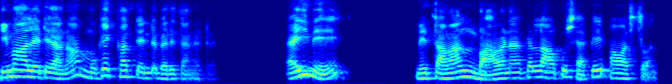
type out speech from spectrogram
හිමාලයට යනවා මොකෙක්වත් එන්න බැරි තැනට. ඇයි මේ මේ තමන් භාවනා කරලා ආපු සැපේ පවස්වන්න.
